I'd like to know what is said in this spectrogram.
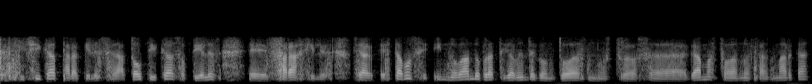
específica para pieles atópicas o pieles eh, frágiles. O sea, estamos innovando prácticamente con todas nuestras eh, gamas, todas nuestras marcas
